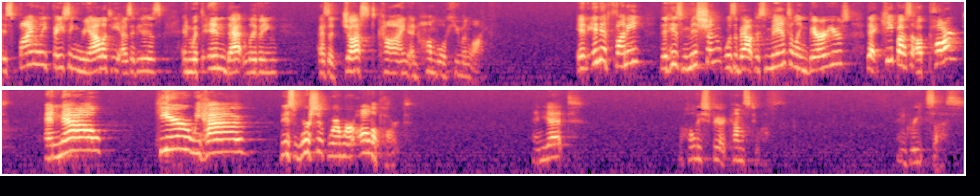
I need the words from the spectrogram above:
is finally facing reality as it is, and within that, living as a just, kind, and humble human life. And isn't it funny that his mission was about dismantling barriers that keep us apart? And now, here we have this worship where we're all apart. And yet, the Holy Spirit comes to us greets us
